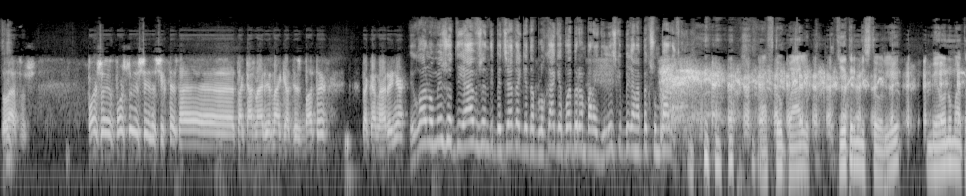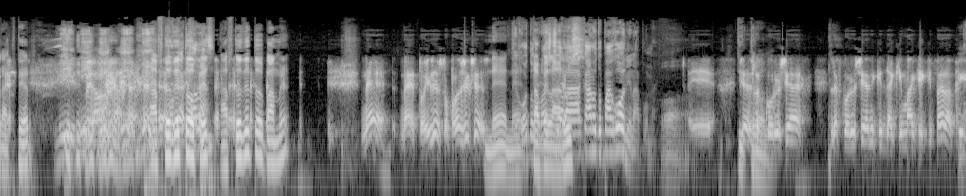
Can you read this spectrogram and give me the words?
πρόλαβες. Δεν πρόλαβα. Δεν Λάθος. Ναι, δεν. Λάθος. Πώς, ε, πώς το είδες χθες τα, τα καναρινάκια της Μπάτε, τα καναρίνια; Εγώ νομίζω ότι άφησαν την πετσέτα και τα μπλοκάκια που έπαιρναν παραγγελίες και πήγαν να παίξουν μπάλα. αυτοί. Αυτό πάλι. Κίτρινη στολή με όνομα τρακτέρ. Μη, μη, μη, μη, μη. Αυτό δεν το είπες. Αυτό δεν το είπαμε. Ναι, ναι, το είδες, το πρόσεξες; Ναι, ναι. Εγώ το Τα πρόσεξα να Μπελαρούς. κάνω το παγόνι να πούμε. Ε, Τι ξέρεις, τρώνε. Λευκορωσία, Λευκορωσία είναι και τα κοιμάκια εκεί πέρα, πήγε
